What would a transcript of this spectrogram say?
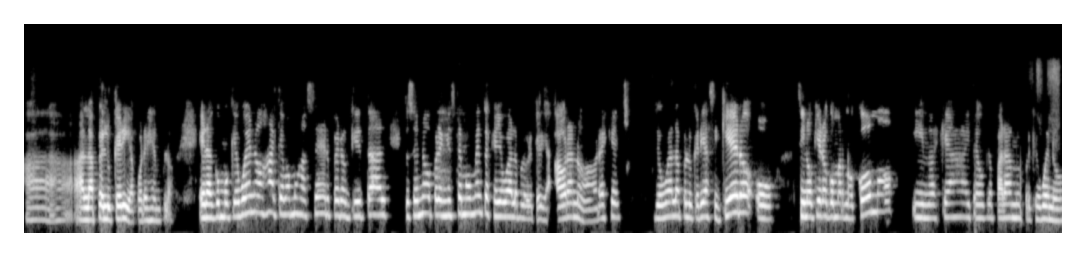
a, la peluquería, por ejemplo. Era como que, bueno, ajá, ¿qué vamos a hacer? Pero ¿qué tal? Entonces, no, pero en este momento es que yo voy a la peluquería. Ahora no, ahora es que yo voy a la peluquería si quiero o si no quiero comer, no como. Y no es que, ay, tengo que pararme porque, bueno,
